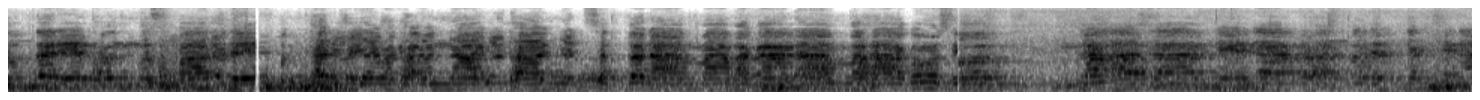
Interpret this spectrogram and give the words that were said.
उत्तरे भवन्वस्मानुदे उत्तर्षयमखमन्नायुधान्युत्सत्तनां मामकानां महाकोश इन्द्र आसान्येन बृहस्पतिर्दक्षिणा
